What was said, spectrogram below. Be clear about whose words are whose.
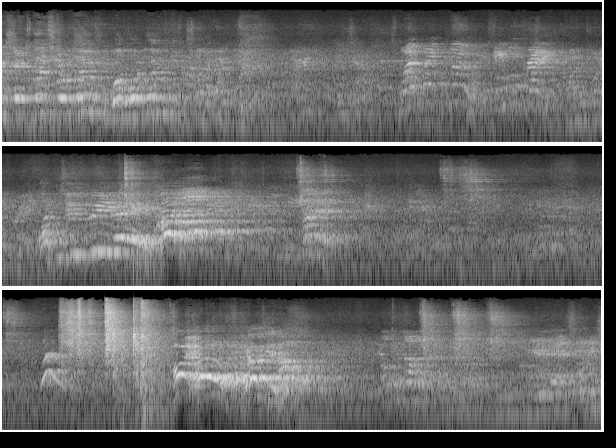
Speaker 1: Exchange blue, score blue, one point blue.
Speaker 2: One point blue, table ready.
Speaker 1: One, two, three, ready. Fight! Fight! Oh, judges. Score blue. Two points blue.
Speaker 2: Two points blue, table ready.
